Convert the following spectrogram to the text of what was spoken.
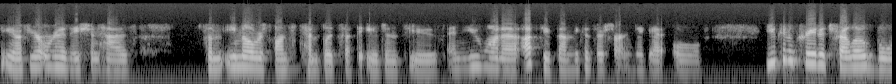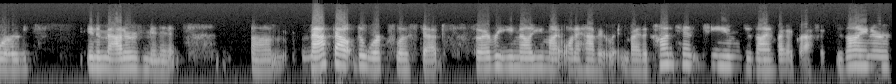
You know, if your organization has some email response templates that the agents use and you want to update them because they're starting to get old, you can create a Trello board in a matter of minutes, um, map out the workflow steps. So every email you might want to have it written by the content team, designed by a graphic designer,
